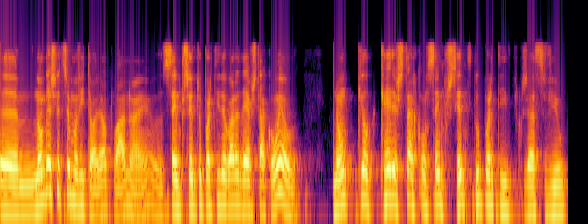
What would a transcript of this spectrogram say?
um, não deixa de ser uma vitória, alto lá, não é? 100% do partido agora deve estar com ele, não que ele queira estar com 100% do partido, porque já se viu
